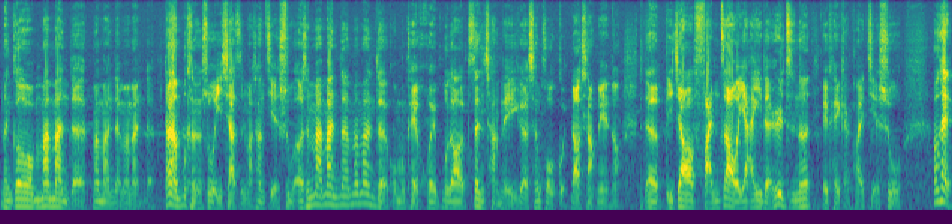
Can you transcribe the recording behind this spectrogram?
能够慢慢慢的、慢慢的、慢慢的，当然不可能说一下子马上结束，而是慢慢的、慢慢的，我们可以恢复到正常的一个生活轨道上面哦。呃，比较烦躁压抑的日子呢，也可以赶快结束。OK，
